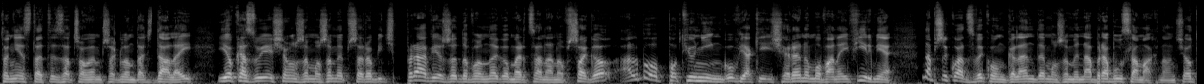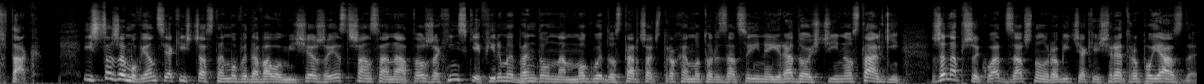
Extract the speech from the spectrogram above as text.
to niestety zacząłem przeglądać dalej i okazuje się, że możemy przerobić prawie że dowolnego Merca na nowszego albo po tuningu w jakiejś renomowanej firmie. Na przykład zwykłą gelendę możemy na Brabusa machnąć od tak. I szczerze mówiąc, jakiś czas temu wydawało mi się, że jest szansa na to, że chińskie firmy będą nam mogły dostarczać trochę motoryzacyjnej radości i nostalgii, że na przykład zaczną robić jakieś retro pojazdy.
